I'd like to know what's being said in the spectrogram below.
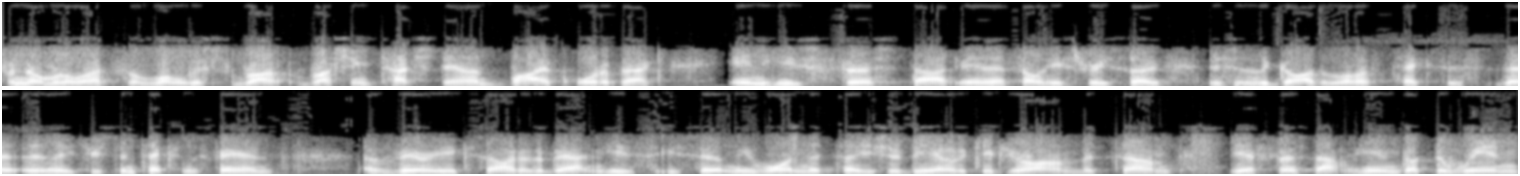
phenomenal. That's the longest ru- rushing touchdown by a quarterback in his first start in NFL history. So this is the guy that a lot of Texas, the, uh, Houston Texans fans are very excited about, and he's he's certainly one that uh, you should be able to keep your eye on. But um, yeah, first up for him, got the win,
